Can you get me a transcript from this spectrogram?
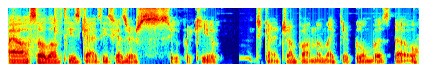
I also love these guys. These guys are super cute. Just gonna jump on them like they're Goombas, though.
